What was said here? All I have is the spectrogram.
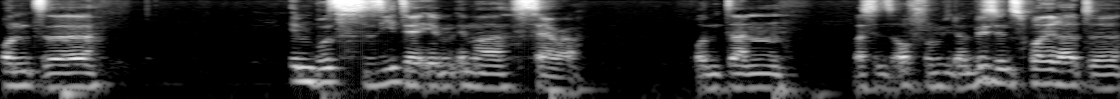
Und äh, im Bus sieht er eben immer Sarah. Und dann, was jetzt auch schon wieder ein bisschen spoilert, äh,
